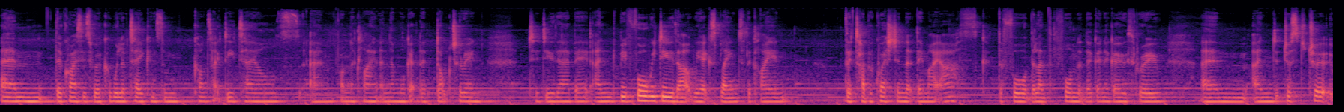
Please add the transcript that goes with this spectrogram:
um, the crisis worker will have taken some contact details um, from the client and then we'll get the doctor in to do their bit. And before we do that, we explain to the client the type of question that they might ask, the, form, the length of form that they're going to go through um, and just to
